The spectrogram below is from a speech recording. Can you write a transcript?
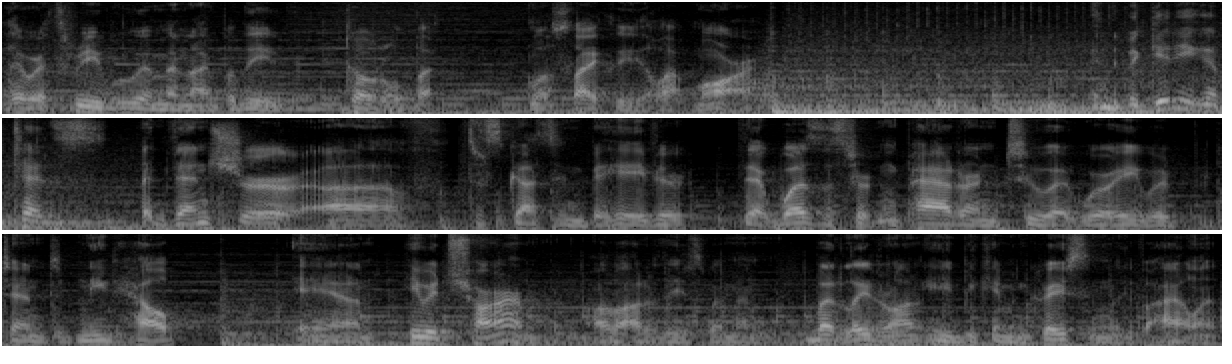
There were three women, I believe, total, but most likely a lot more. In the beginning of Ted's adventure of discussing behavior, there was a certain pattern to it where he would pretend to need help and he would charm a lot of these women. But later on, he became increasingly violent.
